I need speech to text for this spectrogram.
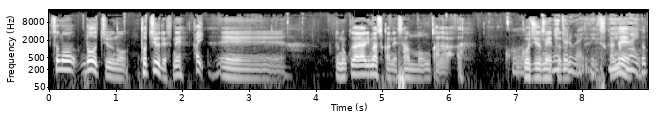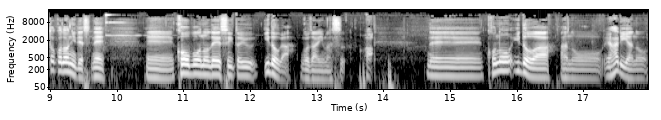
その道中の途中ですね、はい。えーどのくらいありますかね3門から。こう50メート10ルぐらいでですすかね、ね。はい。のところにですね、えー工房の冷水という井戸がございます。あでこの井戸はあのやはりあの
